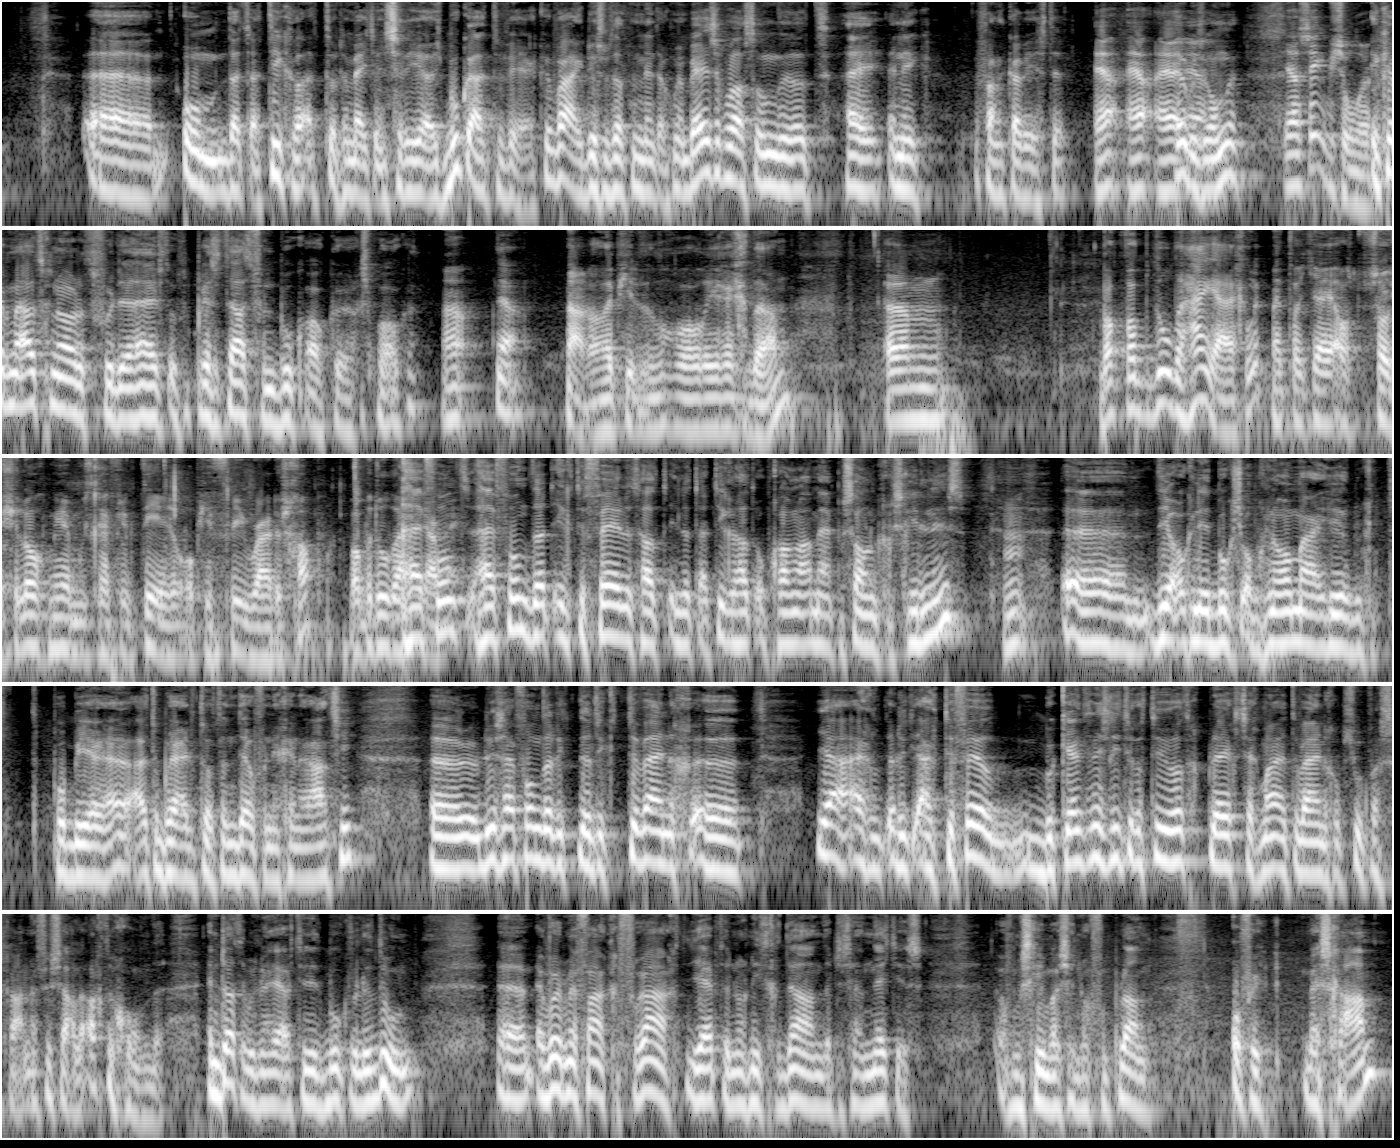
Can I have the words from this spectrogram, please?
eh, om dat artikel tot een beetje een serieus boek uit te werken. Waar ik dus op dat moment ook mee bezig was, zonder dat hij en ik van elkaar wisten. Ja, ja, ja, Heel bijzonder. Ja, zeker bijzonder. Ik heb hem uitgenodigd voor de, hij heeft op de presentatie van het boek ook eh, gesproken. Ja. Ja. Nou, dan heb je het nog wel weer recht gedaan. Ehm, Wat, wat bedoelde hij eigenlijk met dat jij als socioloog meer moest reflecteren op je freeriderschap? Wat bedoelde hij Hij daarmee? vond, hij vond dat ik te veel het had, in het artikel had opgehangen aan mijn persoonlijke geschiedenis. Eh, die ook in dit boek is opgenomen, maar hier heb ik het proberen uit te breiden tot een deel van die generatie. Eh, dus hij vond dat ik, dat ik te weinig, eh, ja, eigenlijk, dat ik eigenlijk te veel bekentenisliteratuur had gepleegd, zeg maar, en te weinig op zoek was gegaan naar sociale achtergronden. En dat heb ik nou juist in dit boek willen doen. Eh, er wordt mij vaak gevraagd, jij hebt het nog niet gedaan, dat is heel netjes. Of misschien was je nog van plan. Of ik mij schaam.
